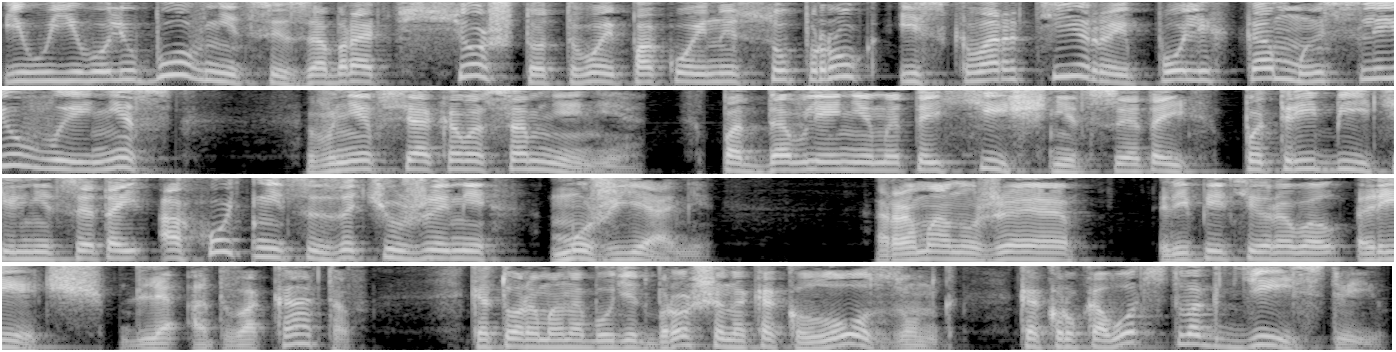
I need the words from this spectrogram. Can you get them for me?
и у его любовницы забрать все, что твой покойный супруг из квартиры по легкомыслию вынес, вне всякого сомнения. Под давлением этой хищницы, этой потребительницы, этой охотницы за чужими мужьями. Роман уже репетировал речь для адвокатов, которым она будет брошена как лозунг, как руководство к действию.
